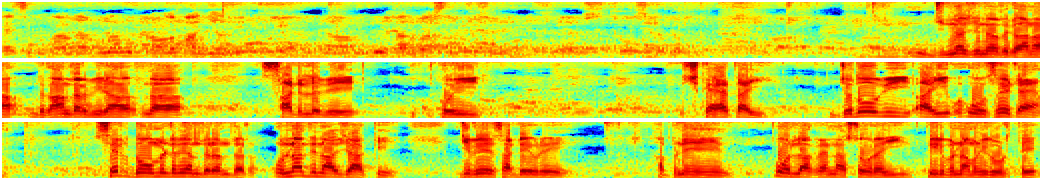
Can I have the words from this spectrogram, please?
ਹੈ ਸੀ ਦੁਕਾਨਦਾਰ ਉਹਨਾਂ ਨੂੰ ਪ੍ਰੋਬਲਮ ਆ ਗਈਆਂ ਨੇ ਤਾਂ ਉਹਦੇ ਹੱਲ ਵਾਸਤੇ ਤੁਸੀਂ ਠੋਸ ਕਦਮ ਜਿਨ੍ਹਾਂ ਜਿਨ੍ਹਾਂ ਦੁਕਾਨਾਂ ਦੁਕਾਨਦਾਰ ਵੀਰਾਂ ਦਾ ਸਾਡੇ ਲਵੇ ਕੋਈ ਸ਼ਿਕਾਇਤ ਆਈ। ਜਦੋਂ ਵੀ ਆਈ ਉਸੇ ਟਾਈਮ ਸਿਰਫ 2 ਮਿੰਟ ਦੇ ਅੰਦਰ ਅੰਦਰ ਉਹਨਾਂ ਦੇ ਨਾਲ ਜਾ ਕੇ ਜਿਵੇਂ ਸਾਡੇ ਉਰੇ ਆਪਣੇ ਭੋਲਾ ਕਰਿਆਨਾ ਸਟੋਰ ਹੈ ਜੀ, ਪੀਰ ਬਨਾਮਣੀ ਰੋਡ ਤੇ,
